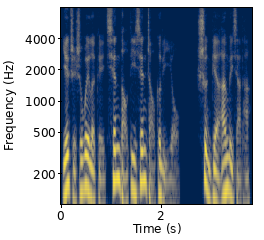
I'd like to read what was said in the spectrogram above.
也只是为了给千岛地仙找个理由，顺便安慰下他。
